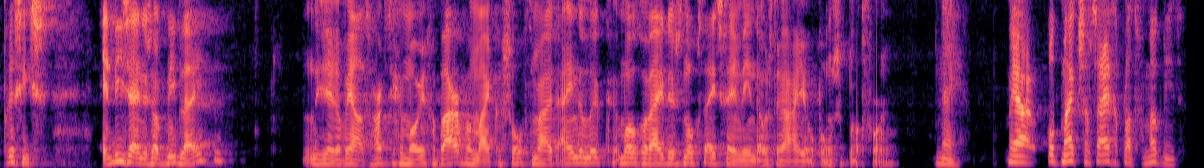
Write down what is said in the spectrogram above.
Precies. En die zijn dus ook niet blij. Die zeggen van ja, het is hartstikke mooie gebaar van Microsoft, maar uiteindelijk mogen wij dus nog steeds geen Windows draaien op onze platform. Nee. Maar ja, op Microsofts eigen platform ook niet.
